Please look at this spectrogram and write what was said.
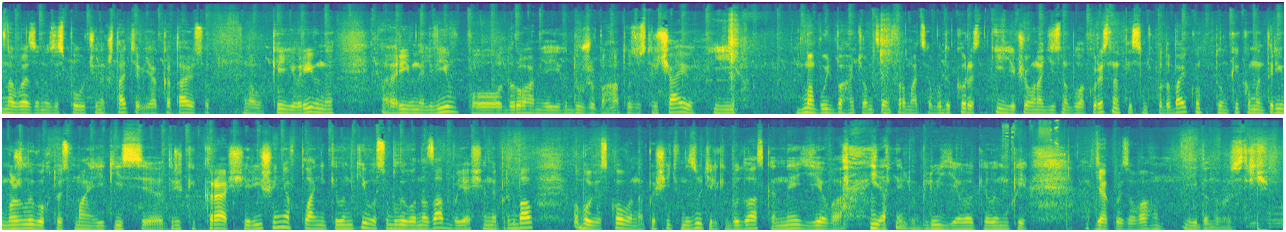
навезено зі Сполучених Штатів. Я катаюся от, Київ, Рівне, Рівне, Львів. По дорогам я їх дуже багато зустрічаю і. Мабуть, багатьом ця інформація буде корисна. І якщо вона дійсно була корисна, тисніть вподобайку, думки, коментарі. Можливо, хтось має якісь е, трішки кращі рішення в плані килимків, особливо назад, бо я ще не придбав. Обов'язково напишіть внизу, тільки, будь ласка, не Єва. Я не люблю Єва килимки. Дякую за увагу і до нових зустрічей.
